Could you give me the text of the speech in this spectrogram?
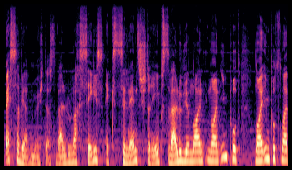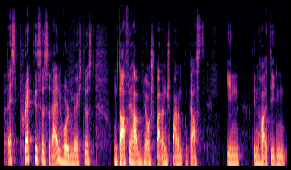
besser werden möchtest, weil du nach Sales Exzellenz strebst, weil du dir neuen, neuen Input, neue Inputs, neue Best Practices reinholen möchtest. Und dafür haben wir auch einen spannenden Gast in den heutigen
